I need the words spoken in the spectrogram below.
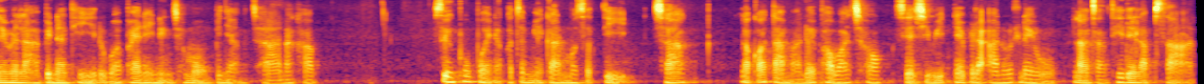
ในเวลาเป็นนาทีหรือว่าภายในหนึ่งชั่วโมงเป็นอย่างช้านะครับ ซึ่งผู้ป่วยเนี่ยก็จะมีอาการหมดสติชัก แล้วก็ตามมาด้วยภาวะช็อกเสียชีวิตในเวลาอันรวดเร็ว หลังจากที่ได้รับสาร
